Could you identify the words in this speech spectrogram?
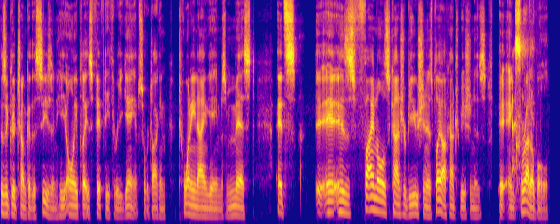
is a good chunk of the season. He only plays 53 games, so we're talking 29 games missed. It's his finals contribution, his playoff contribution is incredible.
